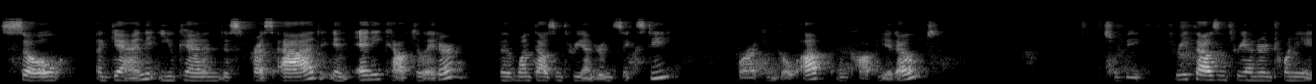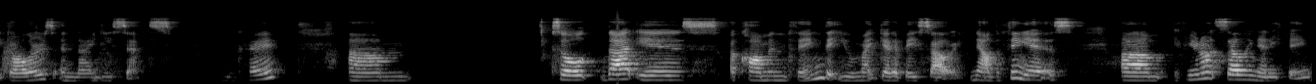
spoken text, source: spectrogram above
So again, you can just press add in any calculator, the 1,360, or I can go up and copy it out. It should be $3,328.90. Okay. Um, so that is a common thing that you might get a base salary. Now, the thing is, um, if you're not selling anything,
